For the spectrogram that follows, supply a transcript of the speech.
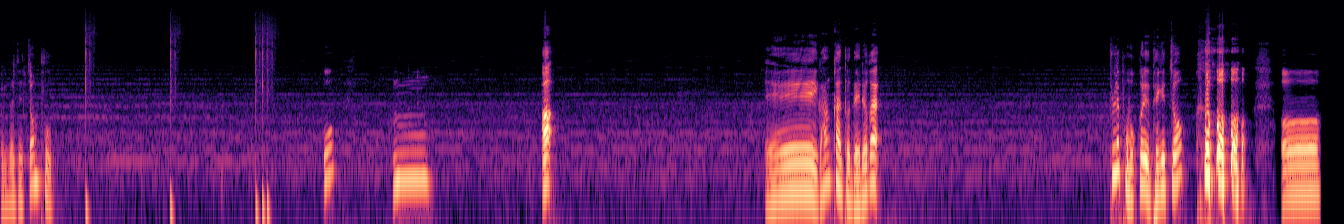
여기서 이제 점프 고 음. 아! 에이, 이거 한 칸 더 내려가. 플랫폼 업그레이드 되겠죠? 어,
